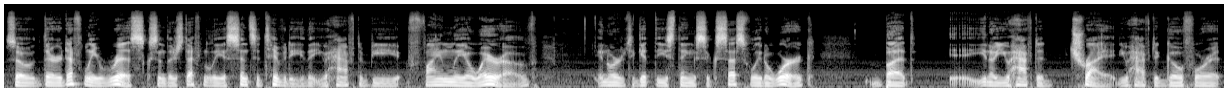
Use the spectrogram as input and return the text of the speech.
so there are definitely risks, and there's definitely a sensitivity that you have to be finely aware of in order to get these things successfully to work. But eh, you know, you have to try it. You have to go for it.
